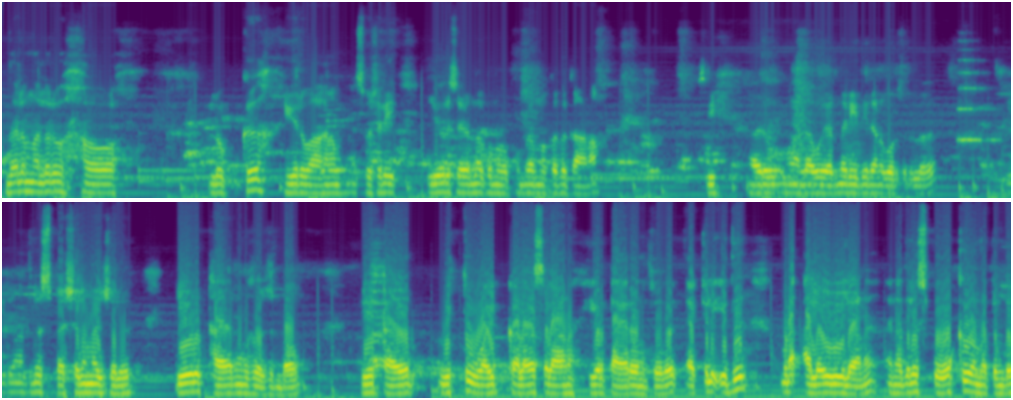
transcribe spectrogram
എന്തായാലും നല്ലൊരു ലുക്ക് ഈ ഒരു വാഹനം എസ്പെഷ്യലി ഈ ഒരു സൈഡിൽ നിന്നൊക്കെ നോക്കുമ്പോൾ നമുക്കത് കാണാം. സി ഒരു നല്ല ഉയർന്ന രീതിയിലാണ് കൊടുത്തിട്ടുള്ളത്. ഈ വാഹനത്തിന്റെ സ്പെഷ്യൽ എന്ന് വെച്ചാൽ ഈ ഒരു ടയർ നമ്മൾ ശ്രദ്ധിച്ചിട്ടുണ്ടാവും. ഈ ടയർ വിത്ത് വൈറ്റ് കളേഴ്സിലാണ് ഈ ഒരു ടയർ വന്നിട്ടുള്ളത് ആക്ച്വലി ഇത് നമ്മുടെ അലോയിലാണ് അതിൽ സ്പോക്ക് വന്നിട്ടുണ്ട്.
